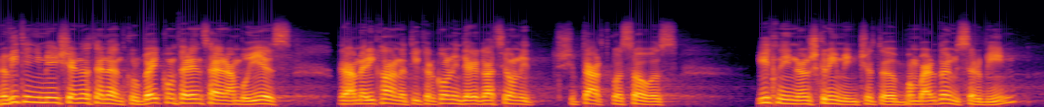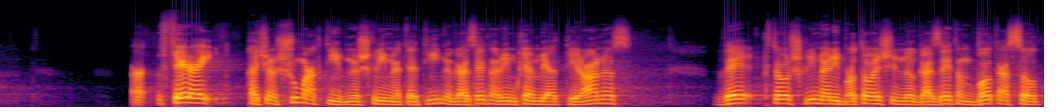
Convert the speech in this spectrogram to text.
Në vitin 1999, kur bëhej konferenca e Rambujesë dhe Amerikanët i kërkonin delegacionit shqiptar të Kosovës, hidhni nënshkrimin që të bombardojmë Sërbinë, Feraj ka qenë shumë aktiv në shkrimet e tij në gazetën Rimkëmbja të Tiranës dhe këto shkrime ribotoheshin në gazetën Bota Sot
